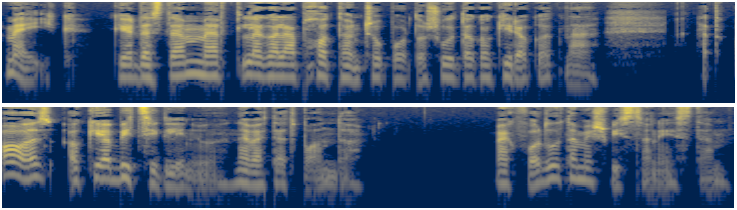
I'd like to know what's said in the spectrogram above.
Melyik? kérdeztem, mert legalább hatan csoportosultak a kirakatnál. Hát az, aki a biciklin ül, nevetett Panda. Megfordultam, és visszanéztem.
